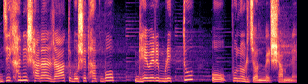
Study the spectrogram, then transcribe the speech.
যেখানে সারা রাত বসে থাকব ঢেউয়ের মৃত্যু ও পুনর্জন্মের সামনে।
